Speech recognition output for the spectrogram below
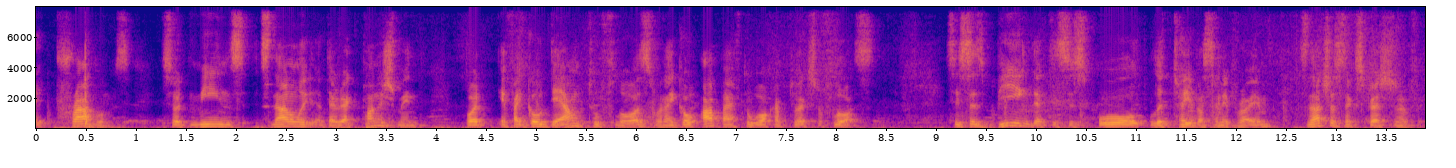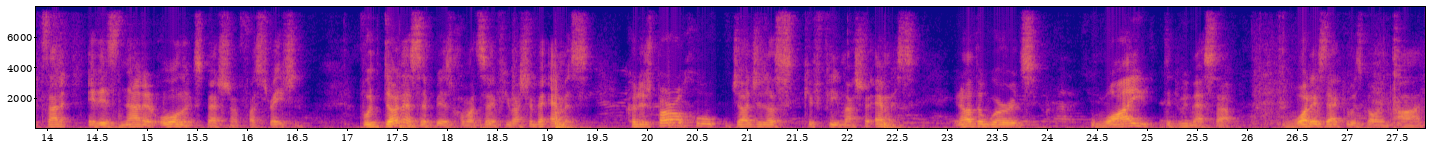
uh, problems. So it means it's not only a direct punishment, but if I go down two floors, when I go up, I have to walk up two extra floors. So he says, being that this is all letoivas and Ephraim, it's not just an expression of it's not it is not at all an expression of frustration. Kadosh Baruch Hu judges us kifi masha emes. In other words, why did we mess up? What exactly was going on?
